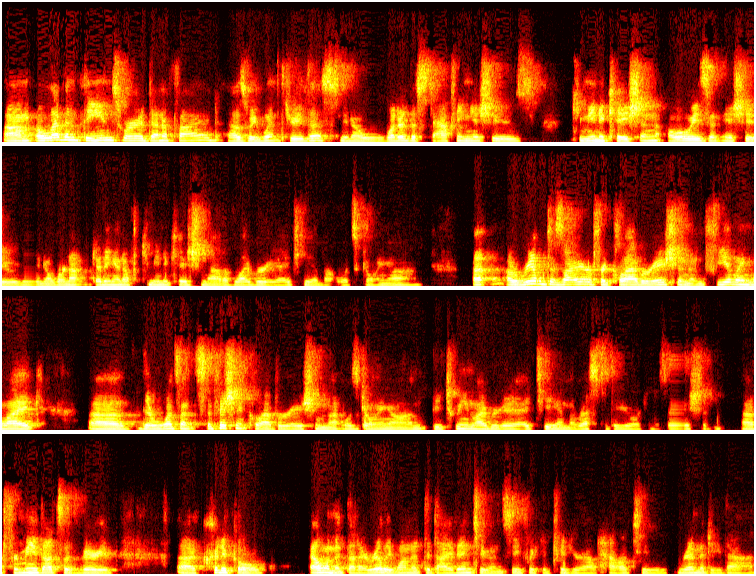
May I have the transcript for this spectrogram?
Um, 11 themes were identified as we went through this. You know, what are the staffing issues? Communication, always an issue. You know, we're not getting enough communication out of library IT about what's going on. A, a real desire for collaboration and feeling like uh, there wasn't sufficient collaboration that was going on between library IT and the rest of the organization. Uh, for me, that's a very uh, critical element that I really wanted to dive into and see if we could figure out how to remedy that.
